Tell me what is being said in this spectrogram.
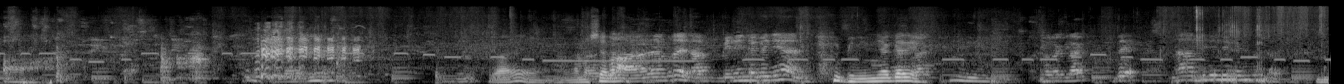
Ah. Gaya, namasyal lang. Alam mo rin, bininyagan yan. Bininyagan eh. Hindi, nabilinyagan ko.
